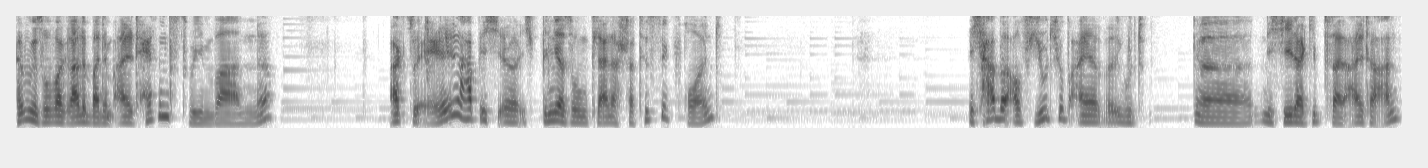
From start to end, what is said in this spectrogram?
Übrigens, wo wir gerade bei dem Altherren-Stream waren, ne? Aktuell habe ich, äh, ich bin ja so ein kleiner Statistikfreund. Ich habe auf YouTube, eine, gut, äh, nicht jeder gibt sein Alter an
